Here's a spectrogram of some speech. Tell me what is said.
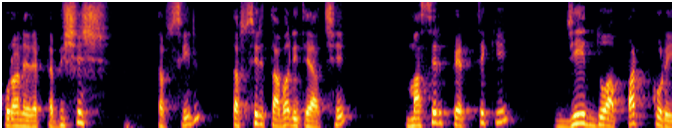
কোরআনের একটা বিশেষ তাফসির। তাফসির তাবারিতে আছে, মাছের পেট থেকে যে দোয়া পাঠ করে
